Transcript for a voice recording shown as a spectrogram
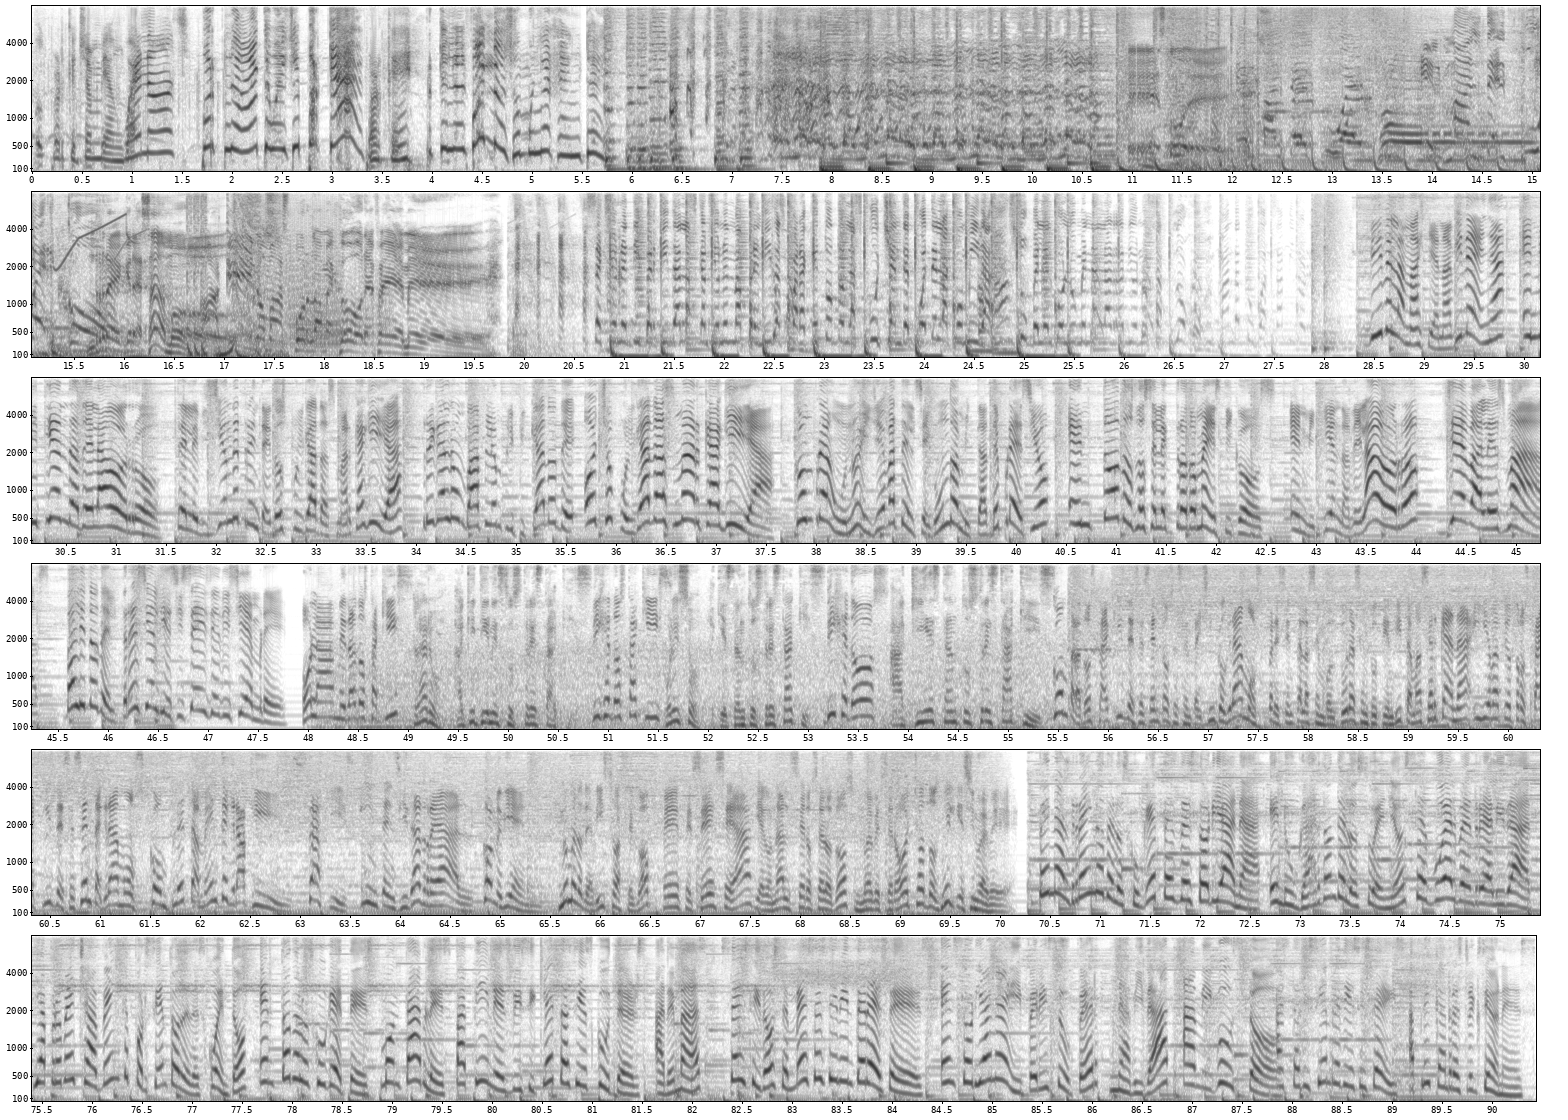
Pues porque son bien buenos. ¿Por no? Te voy a decir por qué. ¿Por qué? Porque en el fondo son buena gente. Esto es El mal del puerco. El mal del puerco. Regresamos. Aquí nomás por la mejor FM. Secciones divertidas, las canciones más prendidas para que todos la escuchen después de la comida. Súbele el volumen a la radio. Vive la magia navideña en mi tienda del ahorro. Televisión de 32 pulgadas marca guía, regala un bafle amplificado de 8 pulgadas marca guía. Compra uno y llévate el segundo a mitad de precio en todos los electrodomésticos. En mi tienda del ahorro, llévales más. Válido del 13 al 16 de diciembre. Hola, ¿me da dos taquis? Claro, aquí tienes tus tres taquis. Dije dos taquis. Por eso, aquí están tus tres taquis. Dije dos. Aquí están tus tres taquis. Compra dos taquis de 665 gramos, presenta las envolturas en tu tiendita más cercana y llévate otros taquis de 60 gramos completamente gratis. Taquis, intensidad real. Come bien. Número de aviso a CEGOP PFC CA diagonal 002-908-2019. Ven al reino de los juguetes de Soriana, el lugar donde los sueños se vuelven realidad. Y aprovecha 20% de descuento en todos los juguetes, montables, patines, bicicletas y scooters. Además, 6 y 12 meses sin intereses. En Soriana Hiper y Super, Navidad a mi gusto. Hasta diciembre 16, aplican restricciones.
